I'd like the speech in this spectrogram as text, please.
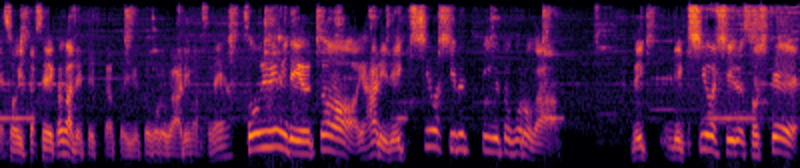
えそういった成果が出てきたというところがありますね。そういう意味で言うと、やはり歴史を知るっていうところが、歴史を知る、そして、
